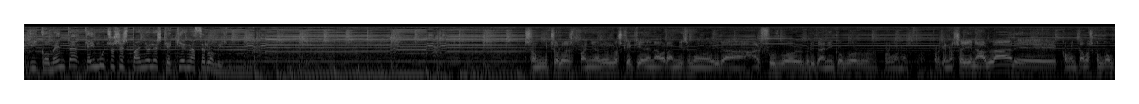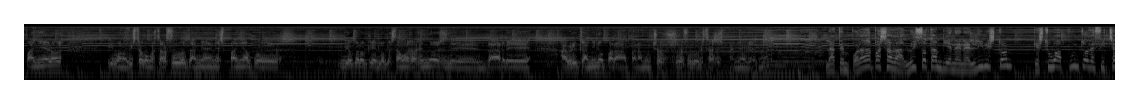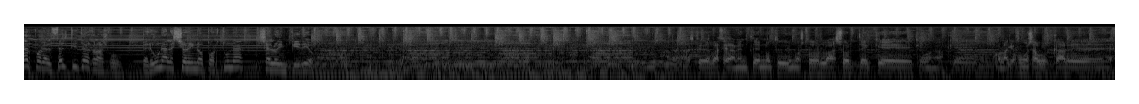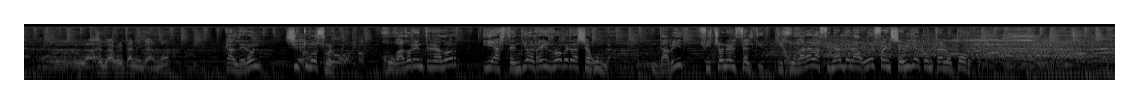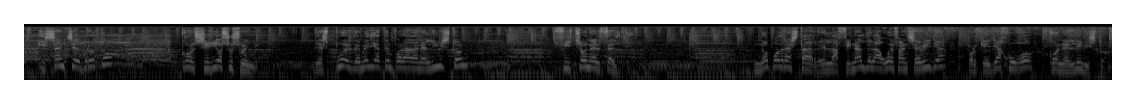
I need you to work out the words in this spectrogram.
y comenta que hay muchos españoles que quieren hacer lo mismo. Son muchos los españoles los que quieren ahora mismo ir a- al fútbol británico por, por, bueno, por- porque nos oyen hablar, eh, comentamos con compañeros y bueno, visto cómo está el fútbol también en España, pues yo creo que lo que estamos haciendo es de dar, eh, abrir camino para, para muchos futbolistas españoles. ¿no? La temporada pasada lo hizo también en el Livingston, que estuvo a punto de fichar por el Celtic de Glasgow, pero una lesión inoportuna se lo impidió. La verdad es que desgraciadamente no tuvimos todos la suerte que, que, bueno, que, con la que fuimos a buscar eh, las Islas Británicas. ¿no? Calderón sí tuvo suerte. Jugador entrenador y ascendió al Rey Robert a segunda. David fichó en el Celtic y jugará la final de la UEFA en Sevilla contra el Oporto. Y Sánchez Broto consiguió su sueño. Después de media temporada en el Livingston, fichó en el Celtic. No podrá estar en la final de la UEFA en Sevilla porque ya jugó con el Livingston.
